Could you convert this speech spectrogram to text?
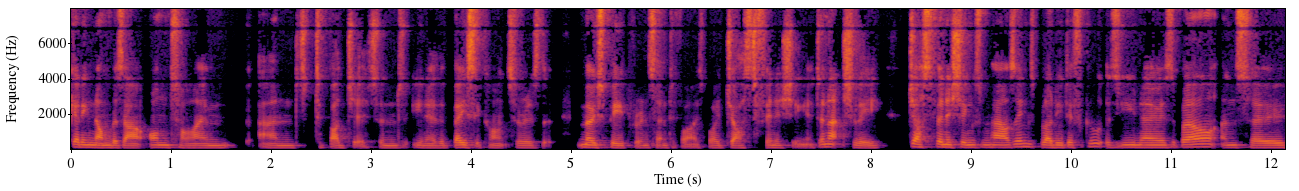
getting numbers out on time and to budget? And you know, the basic answer is that most people are incentivised by just finishing it, and actually. Just finishing some housing is bloody difficult, as you know, Isabel. And so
